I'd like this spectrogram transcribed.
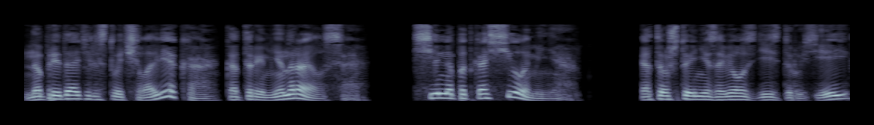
но предательство человека, который мне нравился, сильно подкосило меня, а то, что я не завел здесь друзей,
